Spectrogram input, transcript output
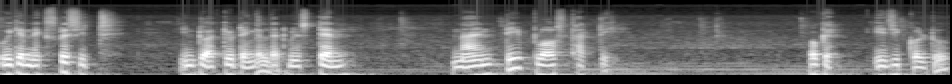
We can express it into acute angle. That means tan 90 plus 30 okay is equal to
